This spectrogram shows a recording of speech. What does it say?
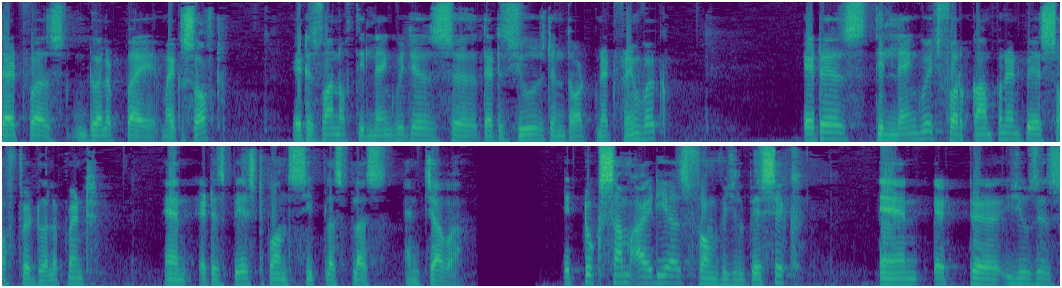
that was developed by Microsoft it is one of the languages that is used in dot net framework it is the language for component based software development based It C plus plus and Java Basic some ideas uh, uses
